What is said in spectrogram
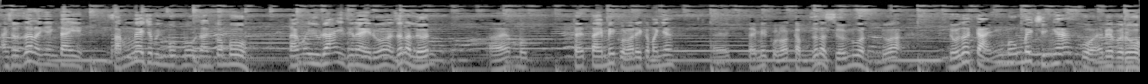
anh Xuân rất là nhanh tay sắm ngay cho mình một bộ dàn combo. Đang có ưu đãi như thế này đúng không ạ? Rất là lớn. Đấy một tay, tay mic của nó đây các bác nhé đấy, tay mic của nó cầm rất là sướng luôn đúng không ạ? Đối với tất cả những mẫu mic chính hãng của EP Pro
